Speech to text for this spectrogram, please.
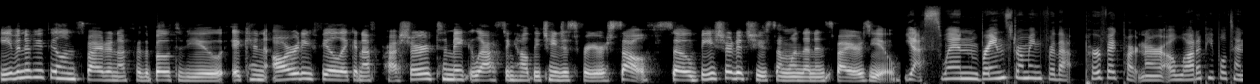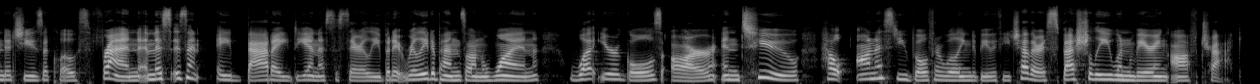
even if you feel inspired enough for the both of you, it can already feel like enough pressure to make lasting healthy changes for yourself. So be sure to choose someone that inspires you. Yes, when brainstorming for that perfect partner, a lot of people tend to choose a close friend. And this isn't a bad idea necessarily, but it really depends on one, what your goals are, and two, how honest you both are willing to be with each other, especially when veering off track.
